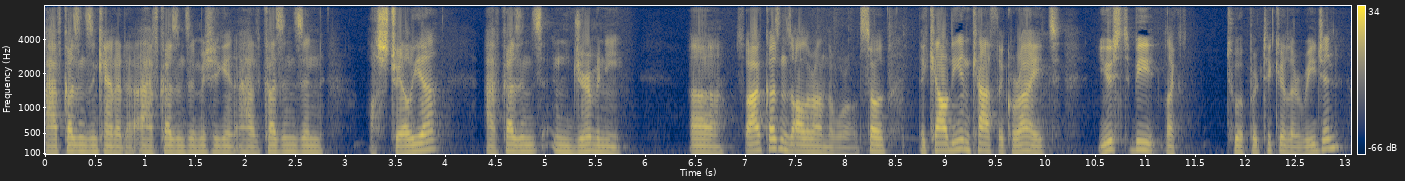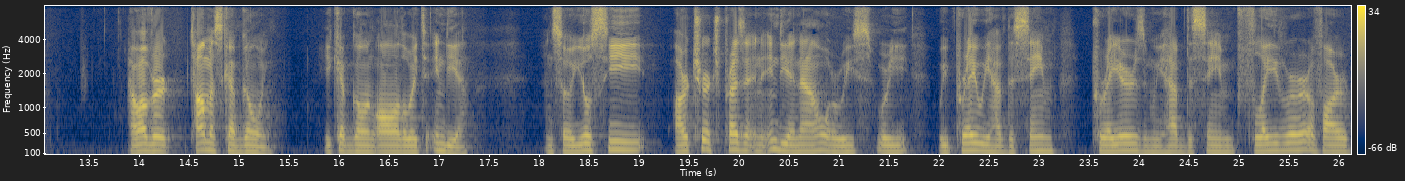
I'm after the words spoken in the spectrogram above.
I have cousins in Canada. I have cousins in Michigan. I have cousins in Australia. I have cousins in Germany. Uh, so I have cousins all around the world. So the Chaldean Catholic Rite used to be like to a particular region. However, Thomas kept going. He kept going all the way to India. And so you'll see our church present in India now, where we we we pray. We have the same prayers and we have the same flavor of our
